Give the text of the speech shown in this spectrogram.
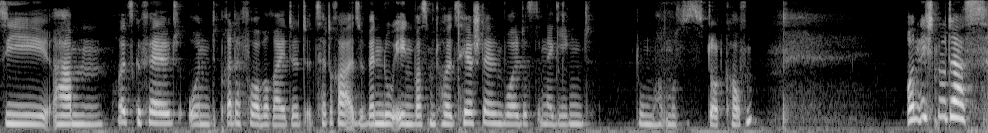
Sie haben Holz gefällt und Bretter vorbereitet etc. Also wenn du irgendwas mit Holz herstellen wolltest in der Gegend, du musstest es dort kaufen. Und nicht nur das,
